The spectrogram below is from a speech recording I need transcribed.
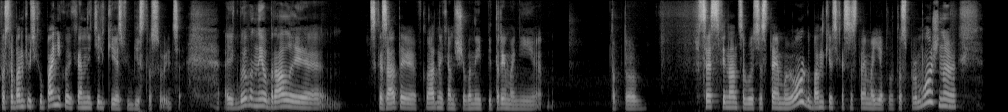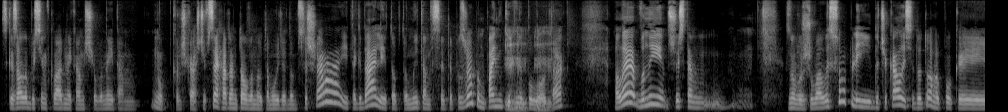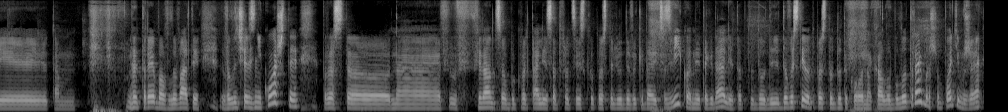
Просто банківську паніку, яка не тільки SVB стосується. Якби вони обрали сказати вкладникам, що вони підтримані, тобто все з фінансовою системою ок, банківська система є платоспроможною. Сказали б усім вкладникам, що вони там, ну, коротше кажучи, все гарантовано там урядом США і так далі. Тобто ми там все типу зробимо, паніки б не було, так? Але вони щось там знову жували соплі і дочекалися до того, поки там не треба вливати величезні кошти. Просто на фінансовому кварталі Сан-Франциско просто люди викидаються з вікон і так далі. Тобто довести от просто до такого накалу було треба, щоб потім вже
